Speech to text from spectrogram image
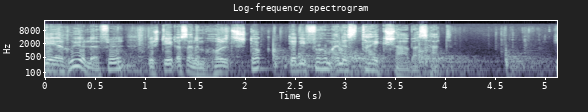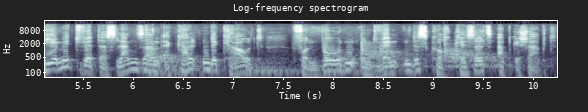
Der Rührlöffel besteht aus einem Holzstock, der die Form eines Teigschabers hat. Hiermit wird das langsam erkaltende Kraut von Boden und Wänden des Kochkessels abgeschabt.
